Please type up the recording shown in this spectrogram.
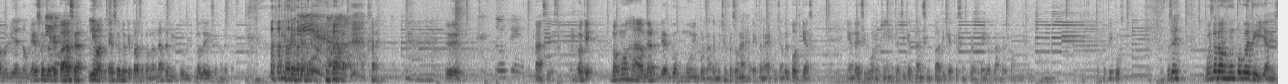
oh, me olvidé el nombre. Eso es lo que pasa. Líbano. Eso es lo que pasa cuando a Natalie tú no le dices dónde estás. Eh, así es. Ok, vamos a hablar de algo muy importante. Muchas personas estarán escuchando el podcast y han de decir, bueno, ¿quién es esta chica tan simpática que se encuentra ahí hablando con, con estos tipos? Entonces, cuéntanos un poco de ti, Yanis.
